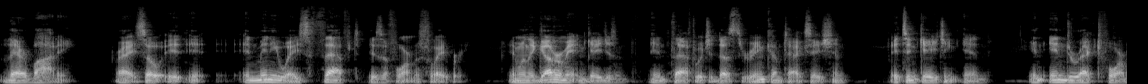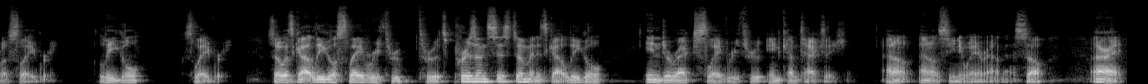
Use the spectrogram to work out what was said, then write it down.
their body, right? So it, it in many ways, theft is a form of slavery. And when the government engages in, in theft, which it does through income taxation, it's engaging in an indirect form of slavery, legal slavery. So it's got legal slavery through, through its prison system and it's got legal indirect slavery through income taxation. I don't, I don't see any way around that. So, all right.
